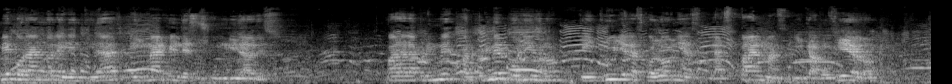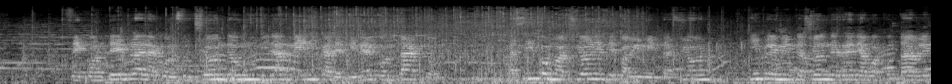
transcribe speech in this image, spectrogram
mejorando la identidad e imagen de sus comunidades. Para, la primer, para el primer polígono, que incluye las colonias Las Palmas y Cabo Fierro, se contempla la construcción de una unidad médica de primer contacto, así como acciones de pavimentación, implementación de red de agua potable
